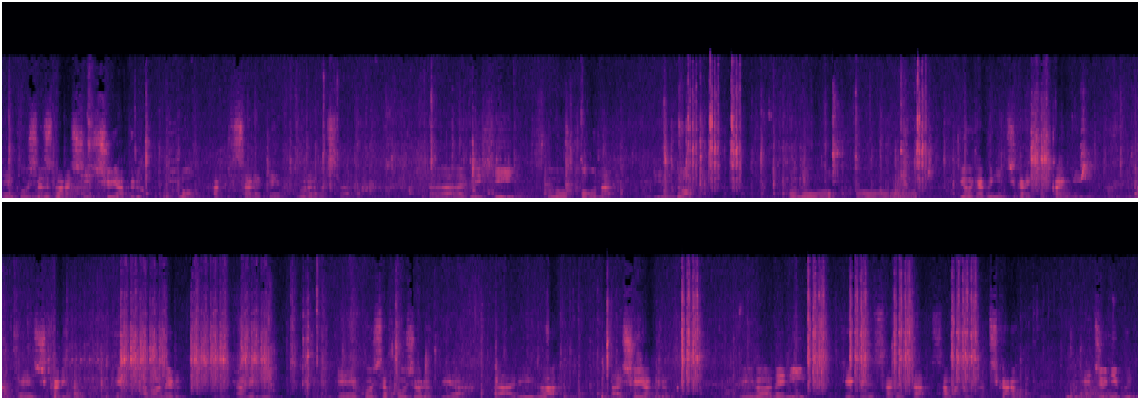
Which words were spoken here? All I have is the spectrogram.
えこうした素晴らしい集約力も発揮されておられましたあ。ぜひ、この党内のこの400人近い国会議員、えしっかりとえ束ねるために、えこうした交渉力やあるいは集約力今までに経験されたさまざまな力を十二分に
